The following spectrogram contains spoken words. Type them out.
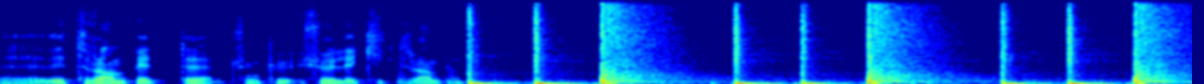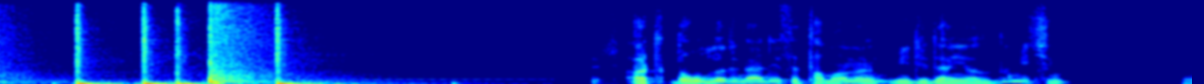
e, ve trumpette. Çünkü şöyle kick trumpet. Artık davulları neredeyse tamamen MIDI'den yazdığım için e,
